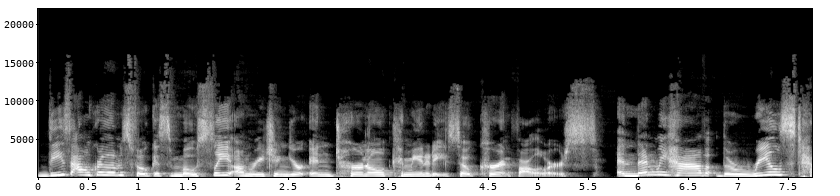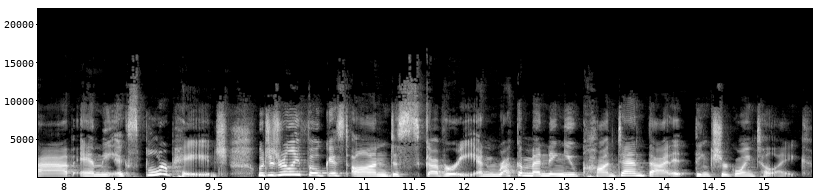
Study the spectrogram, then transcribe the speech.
These algorithms focus mostly on reaching your internal community, so current followers. And then we have the Reels tab and the Explore page, which is really focused on discovery and recommending you content that it thinks you're going to like.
